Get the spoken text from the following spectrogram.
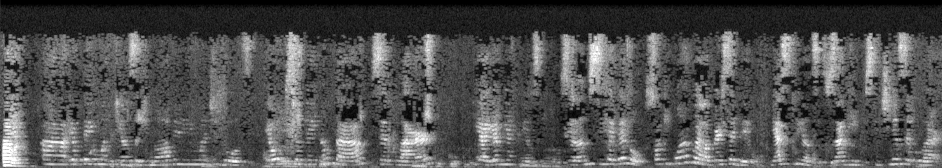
Fala. Ah, eu tenho uma criança de 9 e uma de 12. Eu opcionei não dar celular. E aí a minha criança de 12 anos se rebelou. Só que quando ela percebeu que as crianças, os amigos que tinham celular,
